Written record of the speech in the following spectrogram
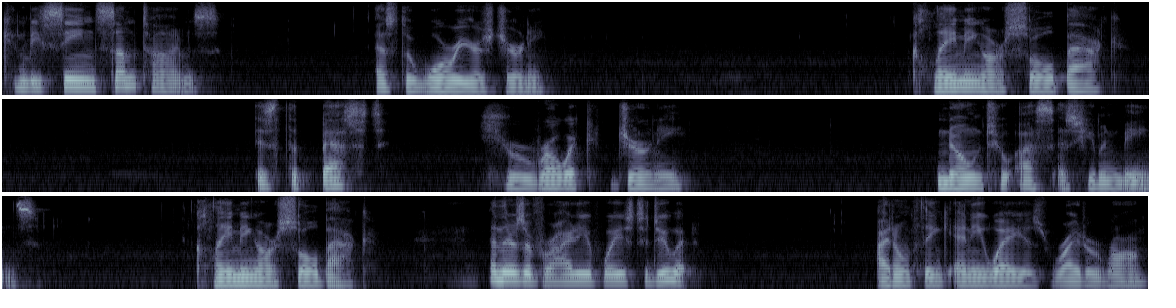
can be seen sometimes as the warrior's journey. Claiming our soul back is the best heroic journey known to us as human beings. Claiming our soul back. And there's a variety of ways to do it. I don't think any way is right or wrong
